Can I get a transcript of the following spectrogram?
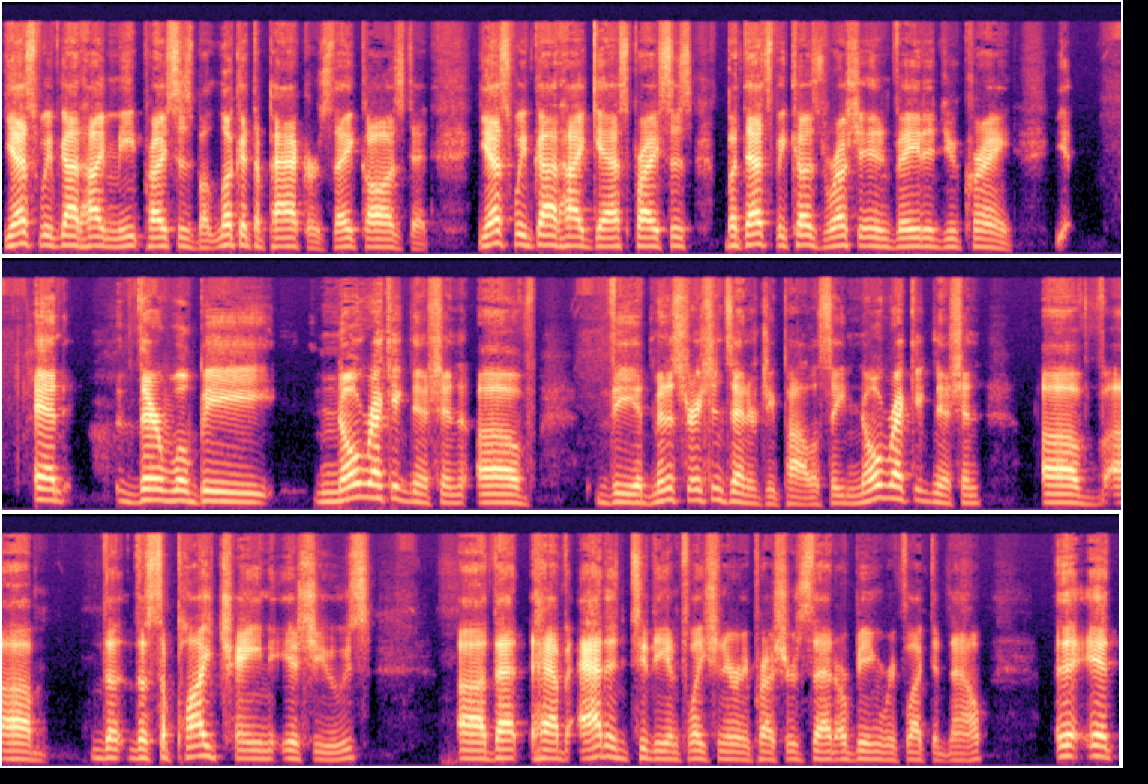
Yes, we've got high meat prices, but look at the Packers. They caused it. Yes, we've got high gas prices, but that's because Russia invaded Ukraine. And there will be no recognition of the administration's energy policy, no recognition of. Um, the the supply chain issues uh, that have added to the inflationary pressures that are being reflected now. It, it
